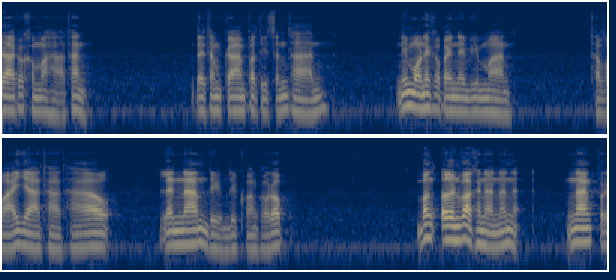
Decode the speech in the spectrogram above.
ดาก็เข้ามาหาท่าน ได้ทำการปฏิสันฐาน นิมนต์ให้เข้าไปในวิมาน ถวายยาทาเท้า และน้ำดื่มด้วยความเคารพ บังเอิญว่าขณะนั้นน่ะนางเปร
